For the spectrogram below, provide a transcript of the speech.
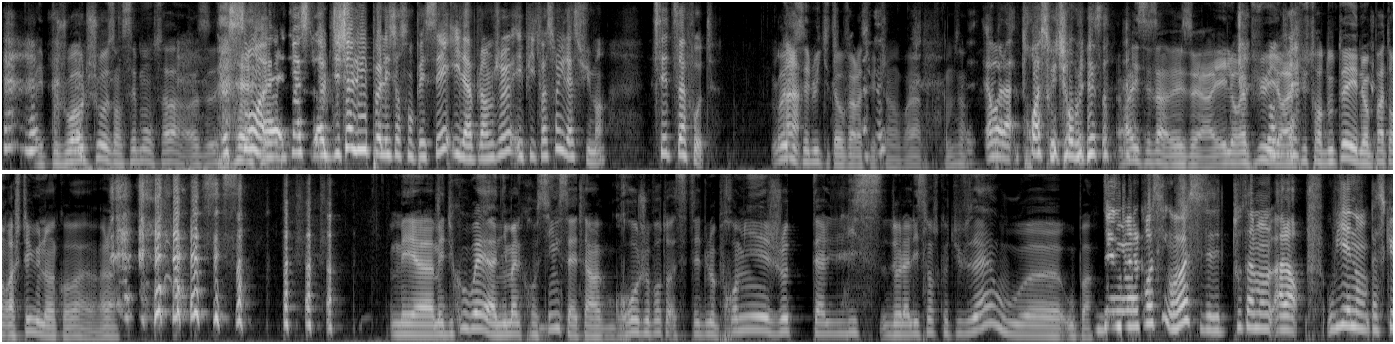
Il peut jouer à autre chose, hein, c'est bon, ça va. De toute façon, euh, déjà, lui, il peut aller sur son PC, il a plein de jeux, et puis de toute façon, il assume. C'est de sa faute. Oui, Voilà. c'est lui qui t'a offert la Switch, hein, voilà, comme ça. Et voilà, trois Switch en plus. Ah oui, c'est ça. c'est- Il aurait pu, il aurait pu s'en douter et ne pas t'en racheter une, hein, quoi. Voilà. C'est ça. Mais, euh, mais du coup, ouais, Animal Crossing, ça a été un gros jeu pour toi. C'était le premier jeu de, ta lic- de la licence que tu faisais ou, euh, ou pas? D'Animal Crossing, ouais, c'était totalement. Alors, pff, oui et non, parce que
